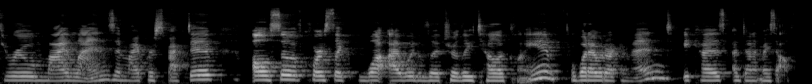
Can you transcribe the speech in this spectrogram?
through my lens and my perspective. Also, of course, like what I would literally tell a client, what I would recommend because I've done it myself.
